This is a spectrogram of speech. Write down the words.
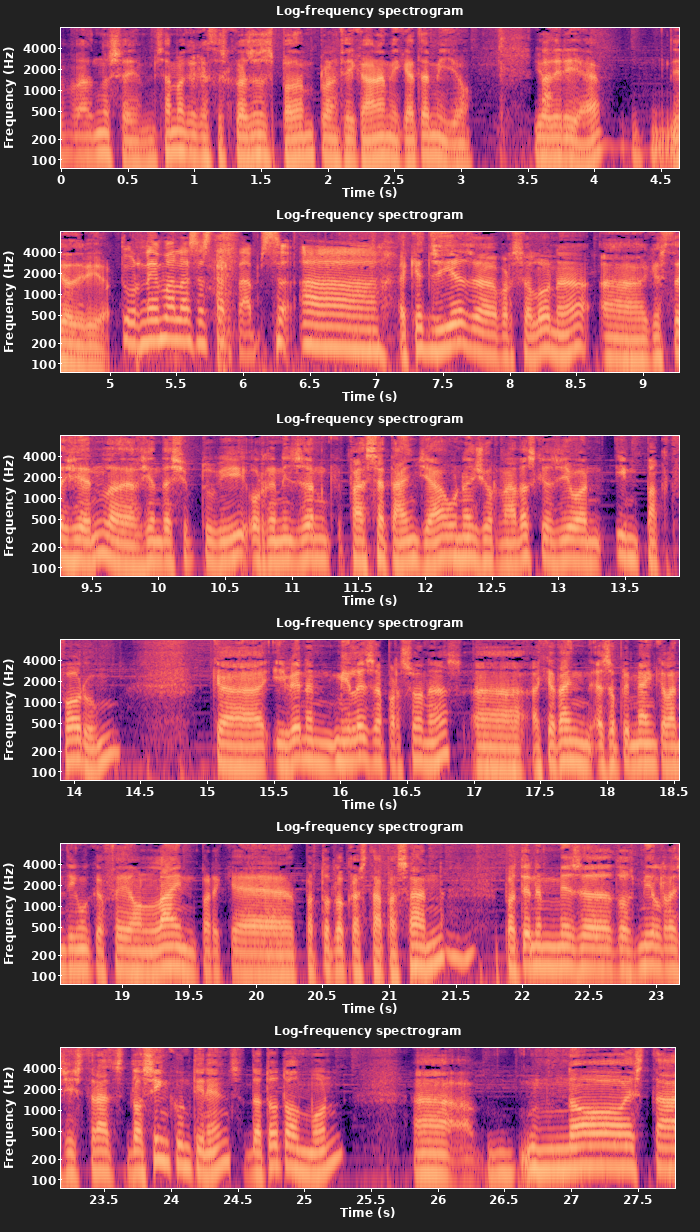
Uh, no sé, em sembla que aquestes coses es poden planificar una miqueta millor. Jo diria, eh? Jo diria. Tornem a les startups. Uh... Aquests dies a Barcelona, uh, aquesta gent, la gent de Ship2Be, organitzen fa set anys ja unes jornades que es diuen Impact Forum, que hi venen milers de persones. Uh, aquest any és el primer any que l'han tingut que fer online perquè per tot el que està passant, uh -huh. però tenen més de 2.000 registrats dels cinc continents, de tot el món, Uh, no està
